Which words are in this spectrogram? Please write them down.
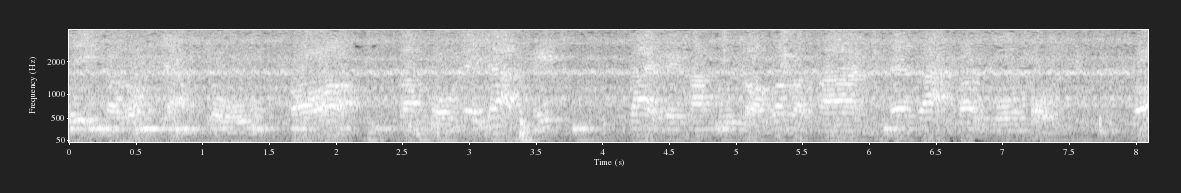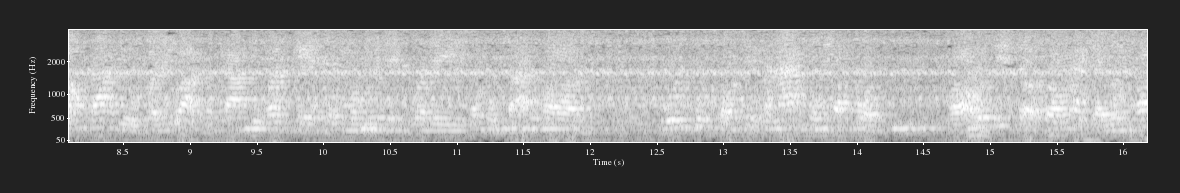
ที่เคารพอย่างสูงขอกระผมได้ญาติมิตรได้ไปทำบุญหลอกพระประธาน และสร้างพระอุโบสถพร้อมทั้งอยู่ปฏิวัติกรรมที่วัดเกศตรงมุมเด็กวรีสมุทรสาคร บุญกุศลที่คณะผมกำหนดขออุทิศต่อตรงให้แก่หลวงพ่อ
